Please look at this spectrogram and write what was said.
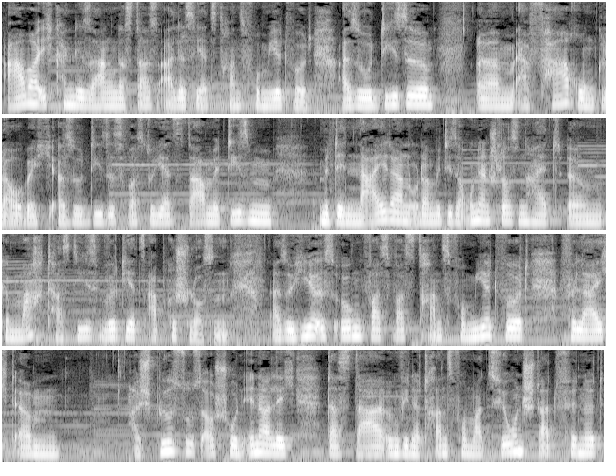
Aber ich kann dir sagen, dass das alles jetzt transformiert wird. Also diese ähm, Erfahrung, glaube ich, also dieses, was du jetzt da mit diesem mit den Neidern oder mit dieser Unentschlossenheit ähm, gemacht hast, dies wird jetzt abgeschlossen. Also hier ist irgendwas, was transformiert wird. Vielleicht ähm, spürst du es auch schon innerlich, dass da irgendwie eine Transformation stattfindet.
